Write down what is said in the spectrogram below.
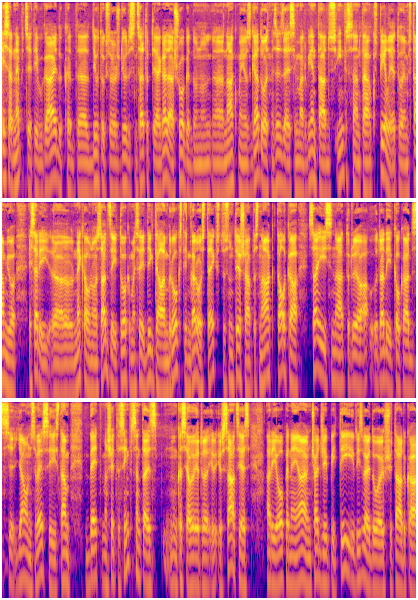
Es ar nepacietību gaidu, kad uh, 2024. gadā, šogad un uh, nākamajos gados mēs redzēsim ar vien tādus interesantākus pielietojumus tam, jo es arī uh, nekaunos atzīt to, ka mēs arī digitālajiem brokastīm garos tekstus un tiešām tas nāk tālāk saīsināt, tur uh, radīt kaut kādas jaunas versijas tam, bet man šeit tas interesantais, kas kas jau ir, ir, ir sācies, arī OpenAI un ChatGPT ir izveidojuši tādu kā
